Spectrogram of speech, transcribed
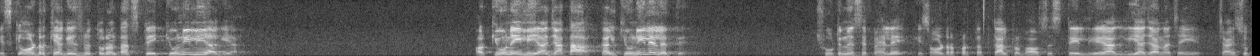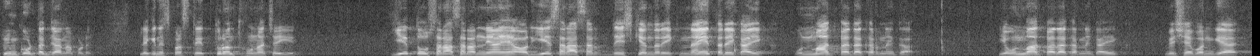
इसके ऑर्डर के अगेंस्ट में तुरंत आज स्टे क्यों नहीं लिया गया? और क्यों नहीं लिया जाता? कल क्यों नहीं ले लेते? छूटने से पहले इस ऑर्डर पर तत्काल प्रभाव से स्टे लिया लिया जाना चाहिए, चाहे सुप्रीम कोर्ट तक जाना पड़े, लेकिन इस पर स्टे तुरंत होना चाहिए। ये तो सरासर अन्याय है, और ये सरासर देश के अंदर एक नए तरह का एक उन्माद पैदा करने का, ये उन्माद पैदा करने का एक विषय बन गया है।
